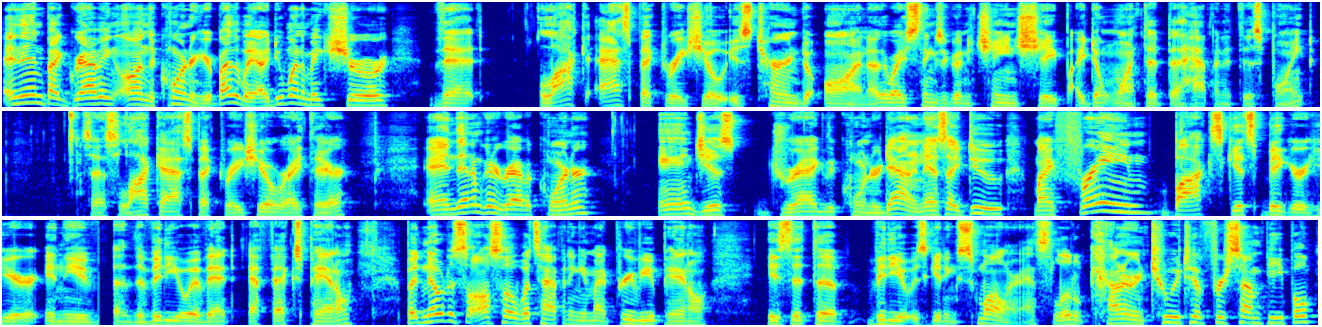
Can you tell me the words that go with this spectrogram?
And then by grabbing on the corner here, by the way, I do want to make sure that lock aspect ratio is turned on. Otherwise, things are going to change shape. I don't want that to happen at this point. So that's lock aspect ratio right there. And then I'm going to grab a corner and just drag the corner down. And as I do, my frame box gets bigger here in the, uh, the video event FX panel. But notice also what's happening in my preview panel is that the video is getting smaller. That's a little counterintuitive for some people.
